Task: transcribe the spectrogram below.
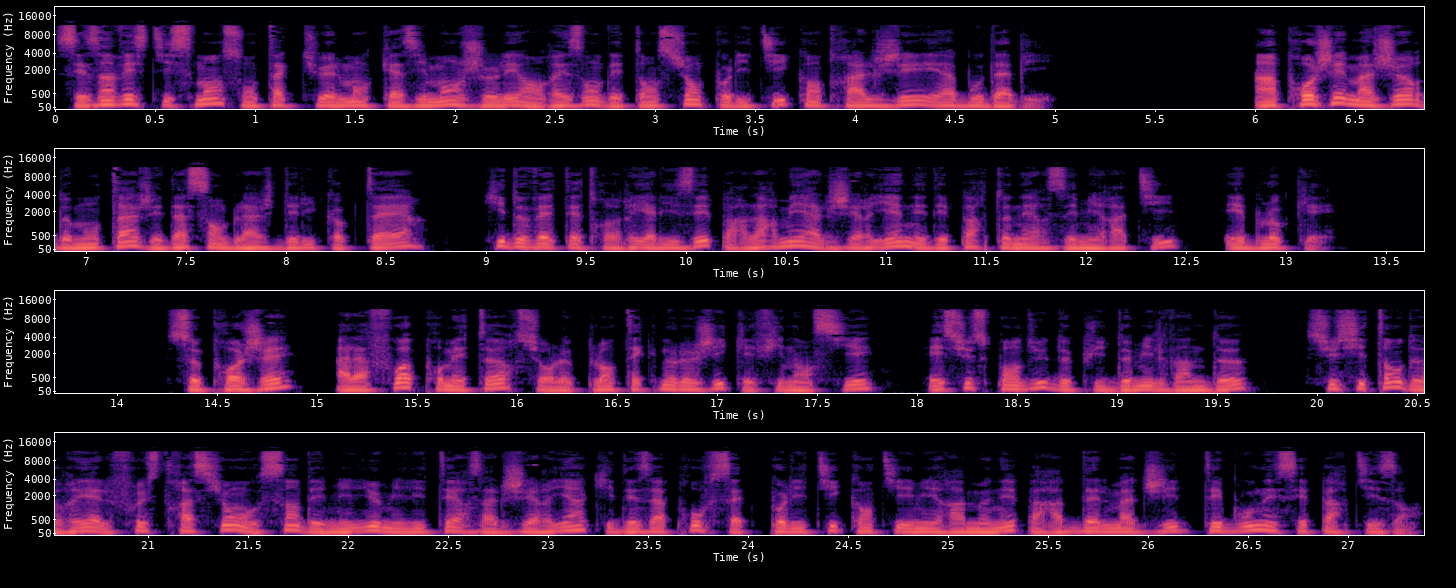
Ces investissements sont actuellement quasiment gelés en raison des tensions politiques entre Alger et Abu Dhabi. Un projet majeur de montage et d'assemblage d'hélicoptères, qui devait être réalisé par l'armée algérienne et des partenaires émiratis, est bloqué. Ce projet, à la fois prometteur sur le plan technologique et financier, est suspendu depuis 2022, suscitant de réelles frustrations au sein des milieux militaires algériens qui désapprouvent cette politique anti-émirat menée par Abdelmajid Tebboune et ses partisans.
